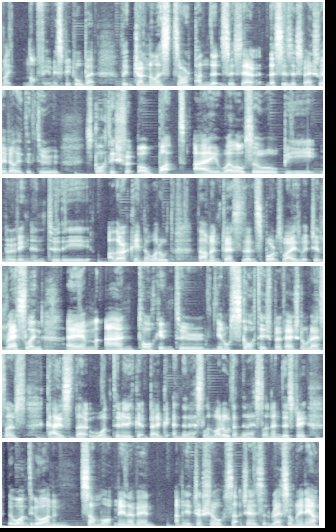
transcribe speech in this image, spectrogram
like not famous people, but like journalists or pundits. This is especially related to Scottish football, but I will also be moving into the other kind of world that I'm interested in sports wise, which is wrestling, um, and talking to you know Scottish professional wrestlers, guys that want to make it big in the wrestling world and the wrestling industry, that want to go on and somewhat main event a major show such as WrestleMania.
